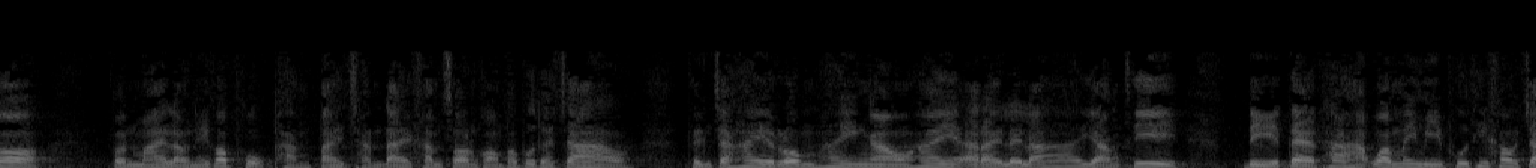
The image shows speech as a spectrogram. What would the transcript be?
ก็ต้นไม้เหล่านี้ก็ผุพังไปฉันใดคำสอนของพระพุทธเจ้า ถึงจะให้ร่มให้เงาให้อะไรเลยละอย่างที่ดีแต่ถ้าหากว่าไม่มีผู้ที่เข้าใจ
